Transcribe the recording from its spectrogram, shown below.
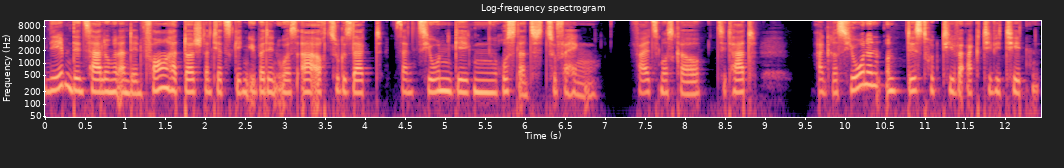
Neben den Zahlungen an den Fonds hat Deutschland jetzt gegenüber den USA auch zugesagt, Sanktionen gegen Russland zu verhängen. Falls Moskau, Zitat, Aggressionen und destruktive Aktivitäten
